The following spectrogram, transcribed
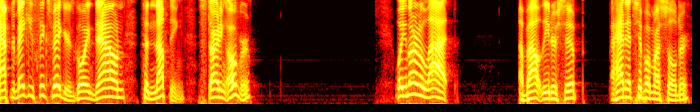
After making six figures, going down to nothing, starting over. Well, you learn a lot about leadership. I had that chip on my shoulder.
